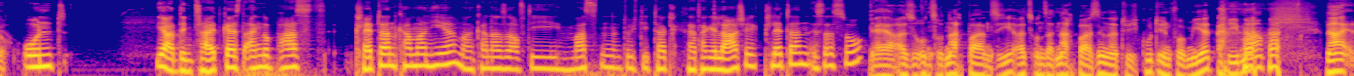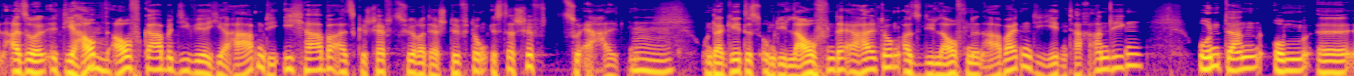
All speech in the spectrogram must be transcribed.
Jo. Und ja, dem Zeitgeist angepasst Klettern kann man hier. Man kann also auf die Masten durch die Tagelage klettern. Ist das so? Ja, ja, also unsere Nachbarn, Sie als unser Nachbar sind natürlich gut informiert. Prima. Nein, also die Hauptaufgabe, die wir hier haben, die ich habe als Geschäftsführer der Stiftung, ist das Schiff zu erhalten. Mhm. Und da geht es um die laufende Erhaltung, also die laufenden Arbeiten, die jeden Tag anliegen und dann um äh,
